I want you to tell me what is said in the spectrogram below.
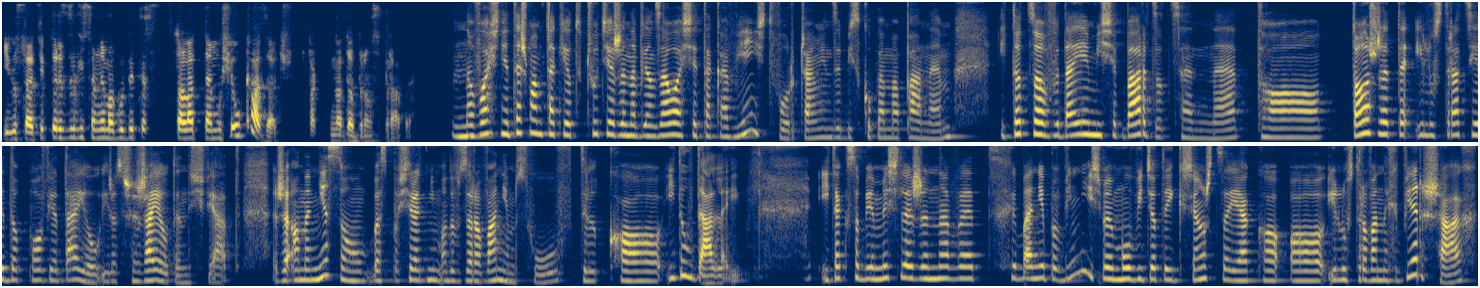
ilustracje, które z drugiej strony mogłyby te 100 lat temu się ukazać, tak na dobrą sprawę. No właśnie, też mam takie odczucie, że nawiązała się taka więź twórcza między biskupem a panem. I to, co wydaje mi się bardzo cenne, to to, że te ilustracje dopowiadają i rozszerzają ten świat, że one nie są bezpośrednim odwzorowaniem słów, tylko idą dalej. I tak sobie myślę, że nawet chyba nie powinniśmy mówić o tej książce jako o ilustrowanych wierszach,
